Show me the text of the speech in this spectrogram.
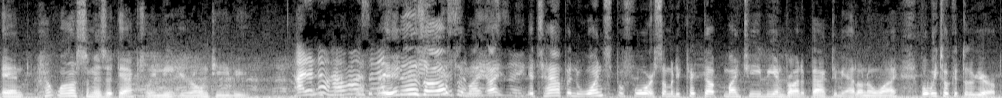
And how awesome is it to actually meet your own TB? I don't know how awesome is It is awesome. I, I, it's happened once before. Somebody picked up my TB and brought it back to me. I don't know why, but we took it to Europe.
